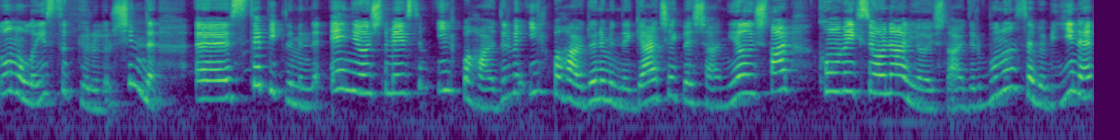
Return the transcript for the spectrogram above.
Don olayı sık görülür. Şimdi e, step ikliminde en yağışlı mevsim ilkbahardır ve ilkbahar döneminde gerçekleşen yağışlar konveksiyonel yağışlardır. Bunun sebebi yine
